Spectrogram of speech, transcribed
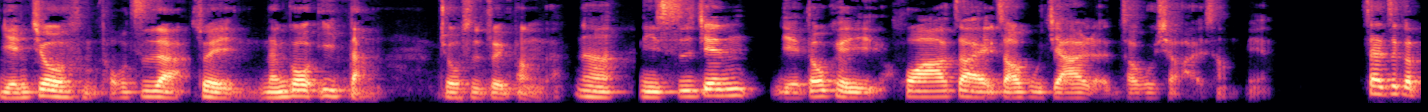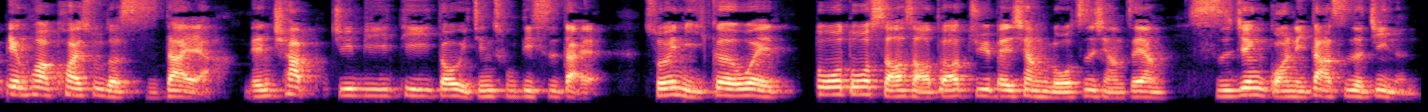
研究什么投资啊，所以能够一档。就是最棒的。那你时间也都可以花在照顾家人、照顾小孩上面。在这个变化快速的时代啊，连 ChatGPT 都已经出第四代了，所以你各位多多少少都要具备像罗志祥这样时间管理大师的技能，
